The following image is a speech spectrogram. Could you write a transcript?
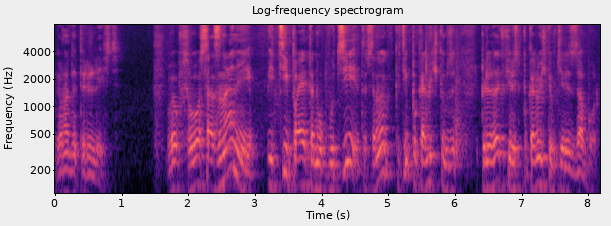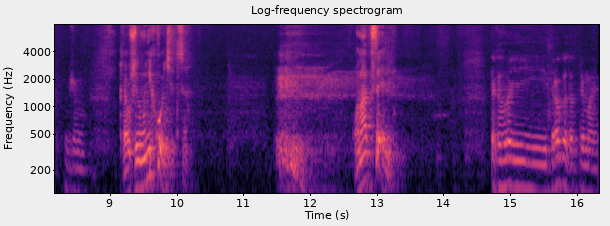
который надо перелезть в в его сознании идти по этому пути, это все равно идти по колючкам, за- перелезать через, по колючкам через забор. Почему? Потому что ему не хочется. Он о цель. Так вроде и дорога-то прямая.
